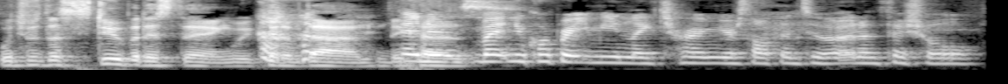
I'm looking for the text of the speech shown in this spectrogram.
which was the stupidest thing we could have done And because in, by incorporate, you mean like turn yourself into an official.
